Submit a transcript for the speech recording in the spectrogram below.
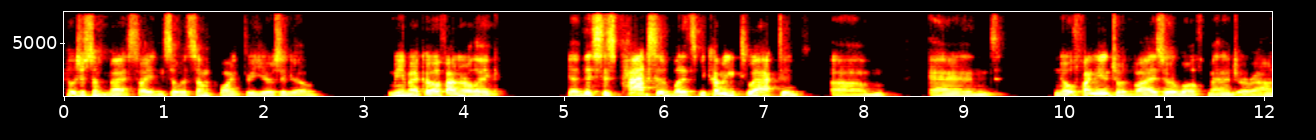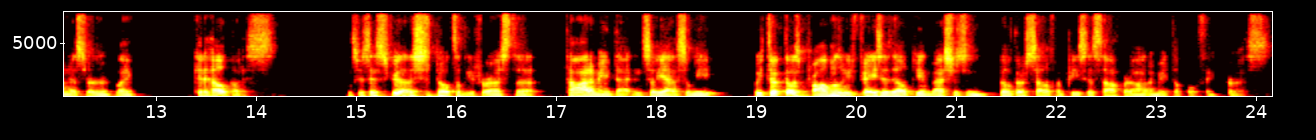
It was just a mess right? And so at some point three years ago me and my co-founder are like yeah this is passive but it's becoming too active. Um, and no financial advisor or wealth manager around us sort of like could help us. And so we said, screw that, let's just build something for us to, to automate that. And so, yeah, so we, we took those problems we faced as LP investors and built ourselves a piece of software to automate the whole thing for us.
